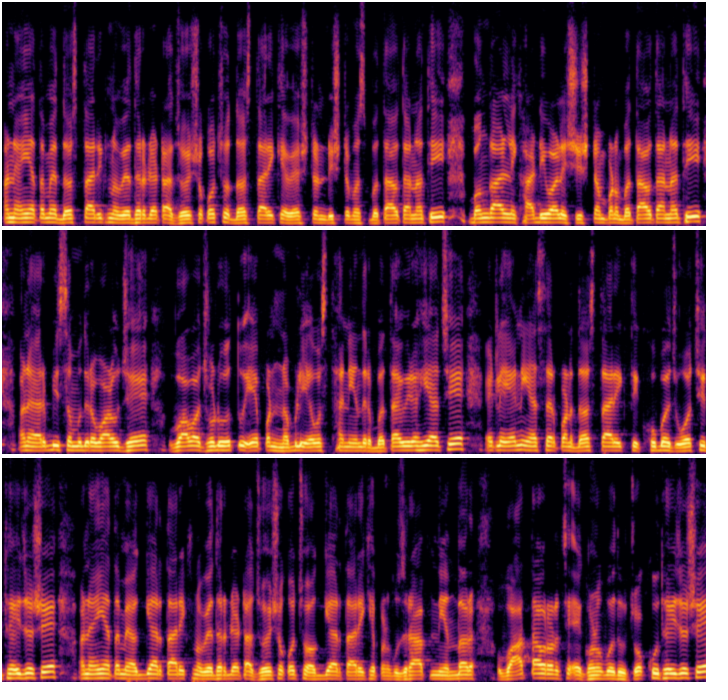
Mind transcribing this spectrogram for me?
અને અહીંયા તમે દસ તારીખનો વેધર ડેટા જોઈ શકો છો. દસ તારીખે વેસ્ટર્ન ડિસ્ટર્બન્સ બતાવતા નથી. બંગાળની ખાડીવાળી સિસ્ટમ પણ બતાવતા નથી. અને અરબી સમુદ્રવાળું જે વાવાઝોડું હતું એ પણ નબળી અવસ્થાની અંદર બતાવી રહ્યા છે. એટલે એની અસર પણ દસ તારીખથી ખૂબ જ ઓછી થઈ જશે. અને અહીંયા તમે અગિયાર તારીખનો વેધર ડેટા જોઈ શકો છો. અગિયાર તારીખે પણ ગુજરાતની અંદર વાતાવરણ છે એ ઘણું બધું ચોખ્ખું થઈ જશે.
